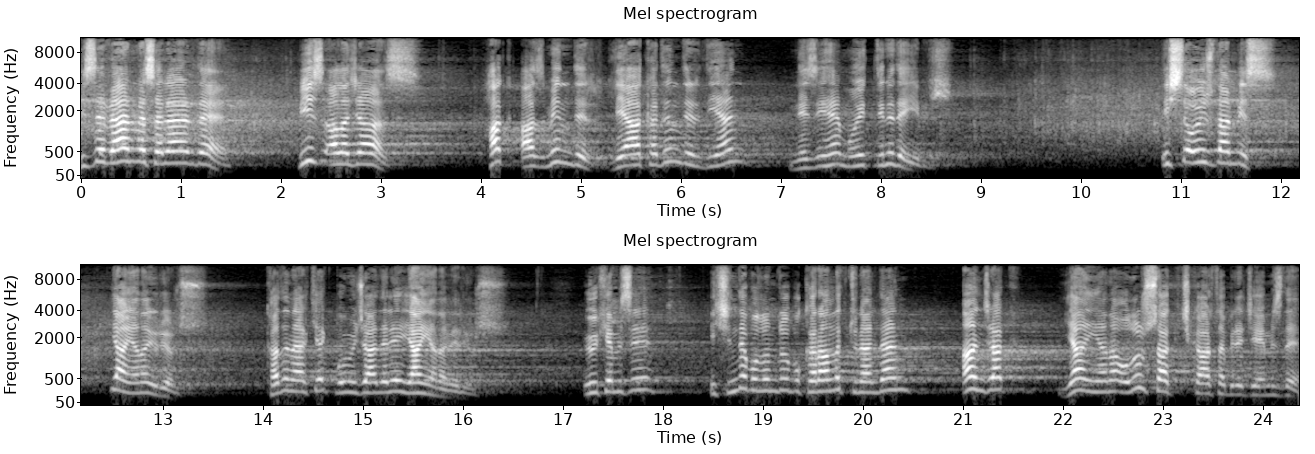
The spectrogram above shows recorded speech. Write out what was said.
Bize vermeseler de biz alacağız. Hak azmindir, liyakadindir diyen Nezihe Muhittin'i de iyi bilir. İşte o yüzden biz yan yana yürüyoruz. Kadın erkek bu mücadeleyi yan yana veriyoruz. Ülkemizi içinde bulunduğu bu karanlık tünelden ancak yan yana olursak çıkartabileceğimizi de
